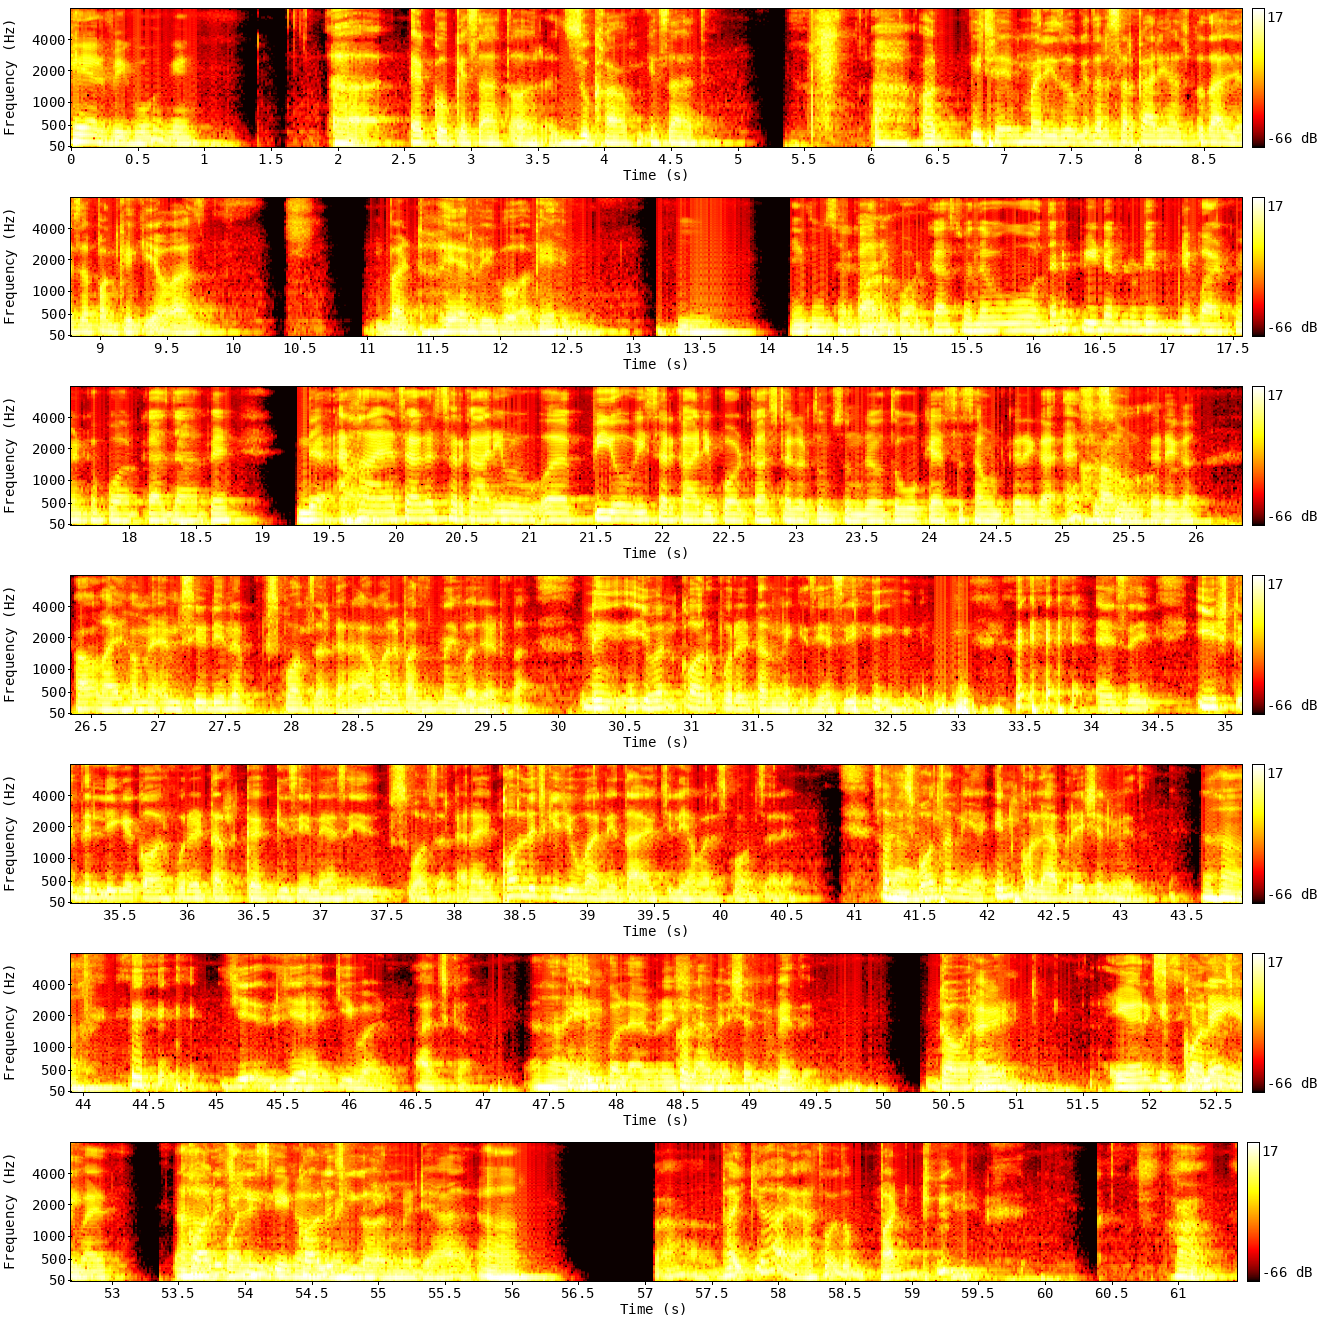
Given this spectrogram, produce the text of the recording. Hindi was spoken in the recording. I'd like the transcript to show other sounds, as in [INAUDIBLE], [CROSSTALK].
Here we go again echo के साथ और जुकाम के साथ। और पीछे मरीजों की तरह सरकारी अस्पताल जैसे पंखे की आवाज़। But here we go again एकदम सरकारी हाँ। पॉडकास्ट मतलब वो होता है ना पीडब्ल्यूडी डिपार्टमेंट का पॉडकास्ट जहाँ पे हाँ। ऐसा अगर सरकारी पीओवी सरकारी पॉडकास्ट अगर तुम सुन रहे हो तो वो कैसा साउंड करेगा ऐसा हाँ। साउंड करेगा। हाँ भाई हमें एमसीडी ने स्पॉन्सर करा है। हमारे पास इतना ही बजट था। नहीं इवन कॉरपोरेटर ने किसी ऐसी [LAUGHS] ऐसे ही ईस्ट दिल्ली के कॉरपोरेटर का किसी ने ऐसे ही स्पॉन्सर करा है। कॉलेज की युवा नेता एक्चुअली हमारे स्पॉन्सर है। सॉरी हाँ। स्पॉन्सर नहीं है इन कोलैबोरेशन विद हाँ। [LAUGHS] ये ये है कीवर्ड आज का। हाँ in collaboration collaboration with government अगर किसी कॉलेज की- हाँ, कॉलेज की कॉलेज की गवर्नमेंट यार। हाँ। हाँ भाई क्या यार थोड़ा तो बट हाँ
